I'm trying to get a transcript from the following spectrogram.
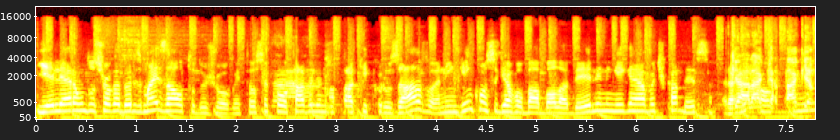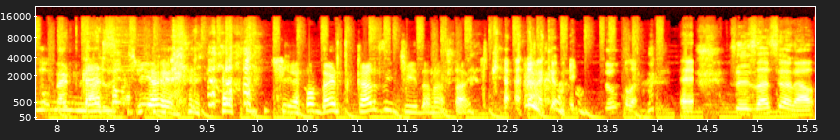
e ele era um dos jogadores mais altos do jogo. Então você colocava ele no ataque e cruzava, ninguém conseguia roubar a bola dele e ninguém ganhava de cabeça. Era Caraca, animal. ataque é Roberto Carlos dia, é. Tinha Roberto Carlos e Dida no ataque. Caraca, velho, dupla. É, sensacional.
